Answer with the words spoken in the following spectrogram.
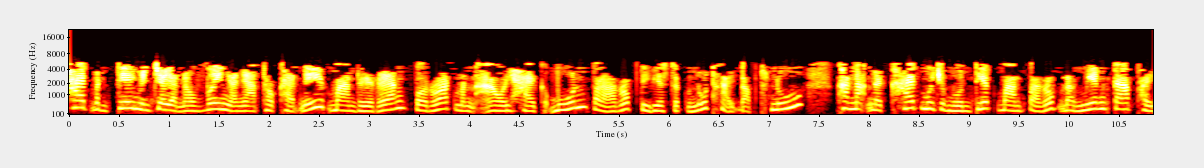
ខេត្តបន្ទាយមានជ័យអនុវិញអាជ្ញាធរខេត្តនេះបានរារាំងបរដ្ឋមិនអោយហែកក្បួនប្រារព្ធទិវាសិទ្ធិមនុស្សថ្ងៃ10ធ្នូខណៈនៅខេត្តមួយចំនួនទៀតបានប្រារព្ធដោយមានការភ័យ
